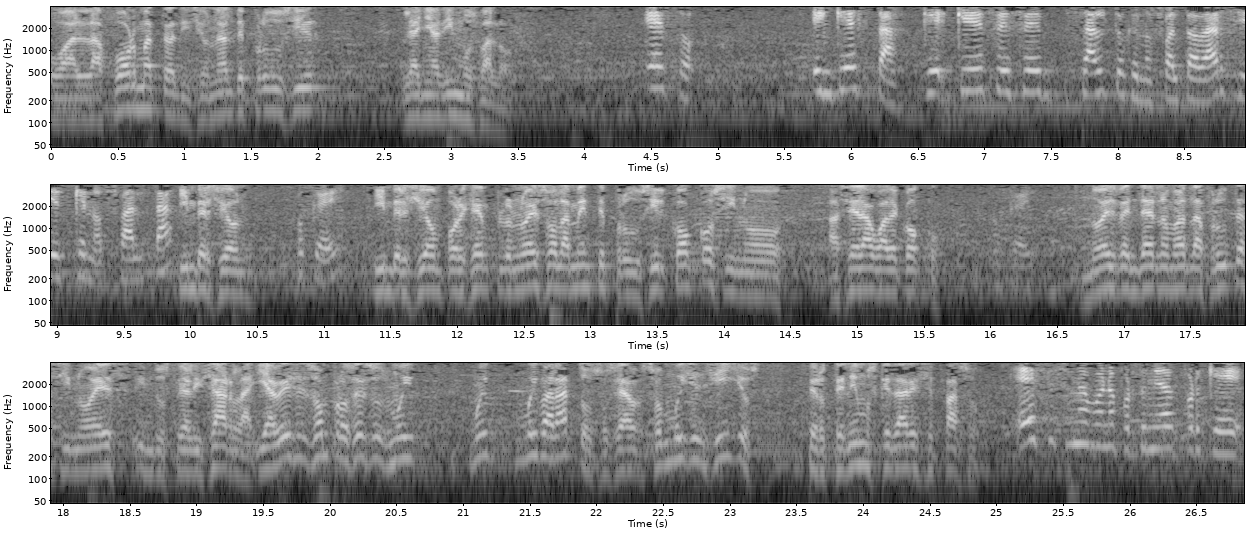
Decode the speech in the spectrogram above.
o a la forma tradicional de producir le añadimos valor. Eso, ¿en qué está? ¿Qué, ¿Qué, es ese salto que nos falta dar, si es que nos falta? Inversión. Ok. Inversión, por ejemplo, no es solamente producir coco, sino hacer agua de coco. No es vender nomás la fruta, sino es industrializarla. Y a veces son procesos muy, muy, muy baratos, o sea, son muy sencillos, pero tenemos que dar ese paso. Esta es una buena oportunidad porque,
